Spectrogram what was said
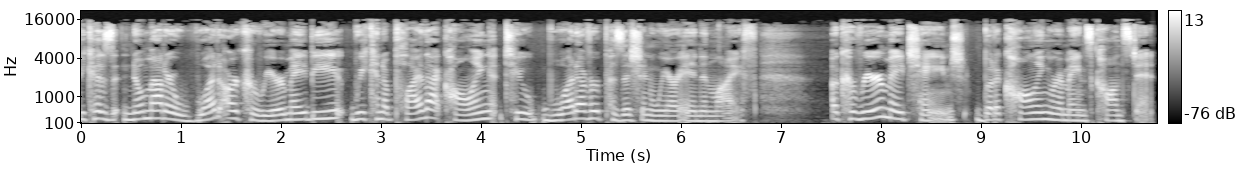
because no matter what our career may be, we can apply that calling to whatever position we are in in life. A career may change, but a calling remains constant.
